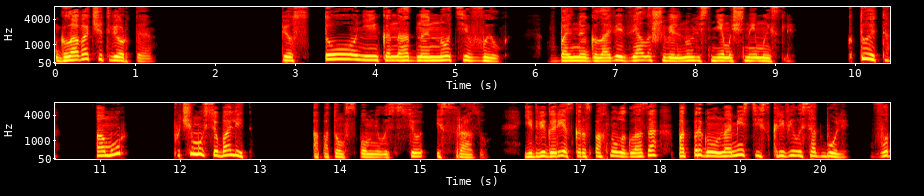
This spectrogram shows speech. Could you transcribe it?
Глава четвертая. Пес тоненько на одной ноте выл. В больной голове вяло шевельнулись немощные мысли. Кто это? Амур? Почему все болит? А потом вспомнилось все и сразу. Едвига резко распахнула глаза, подпрыгнула на месте и скривилась от боли. Вот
